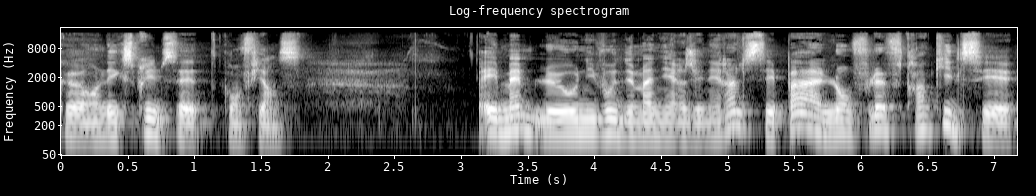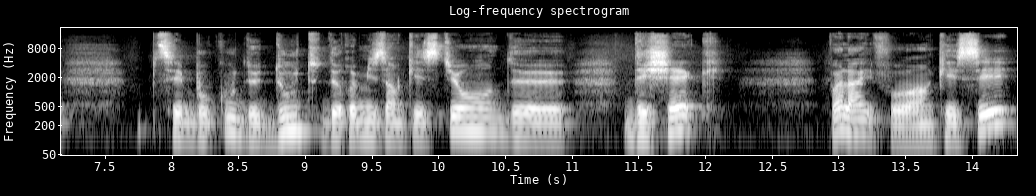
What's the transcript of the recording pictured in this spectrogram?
qu'on exprime cette confiance. Et même le haut niveau de manière générale, c'est pas un long fleuve tranquille. C'est c'est beaucoup de doutes, de remises en question, de d'échecs. Voilà, il faut encaisser.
